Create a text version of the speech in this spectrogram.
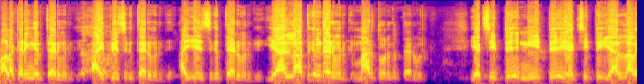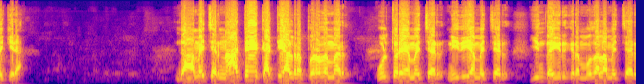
வழக்கறிஞர் தேர்வு இருக்கு. ஐபிஎஸ்க்கு தேர்வு இருக்கு. ஐஏஎஸ்க்கு தேர்வு இருக்கு. எல்லாத்துக்கும் தேர்வு இருக்கு. மருத்துவருக்கு தேர்வு இருக்கு. எக்ஸிட்டு நீட்டு எக்ஸிட்டு எல்லாம் வைக்கிறா. இந்த அமைச்சர் நாட்டையே கட்டி ஆள்ற பிரதமர் உள்துறை அமைச்சர் நிதி அமைச்சர் இந்த இருக்கிற முதலமைச்சர்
